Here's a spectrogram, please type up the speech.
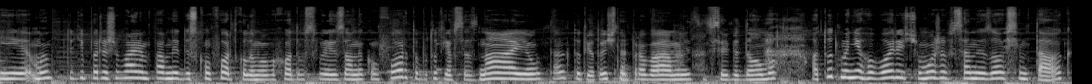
І ми тоді переживаємо певний дискомфорт, коли ми виходимо з своєї зони комфорту, бо тут я все знаю, так тут я точно права, мені це все відомо. А тут мені говорять, що може все не зовсім так.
